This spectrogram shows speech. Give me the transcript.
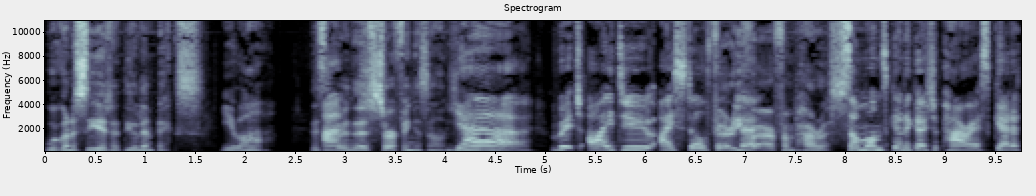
We're going to see it at the Olympics. You are. This is where the surfing is on. Yeah, which I do. I still think Very far from Paris. someone's going to go to Paris, get a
